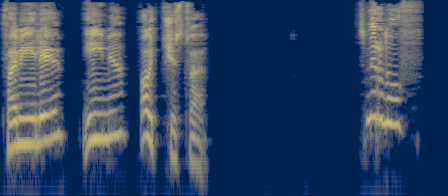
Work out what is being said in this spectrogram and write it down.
Фамилия, имя, отчество. Смирнов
